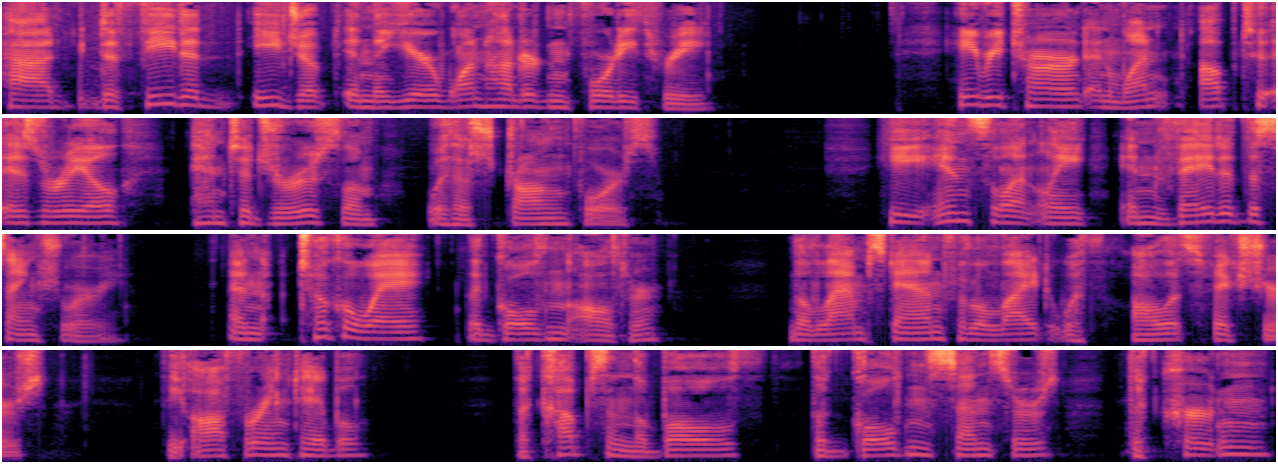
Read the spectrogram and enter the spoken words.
had defeated Egypt in the year 143, he returned and went up to Israel and to Jerusalem with a strong force. He insolently invaded the sanctuary and took away the golden altar, the lampstand for the light with all its fixtures, the offering table, the cups and the bowls, the golden censers, the curtain,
